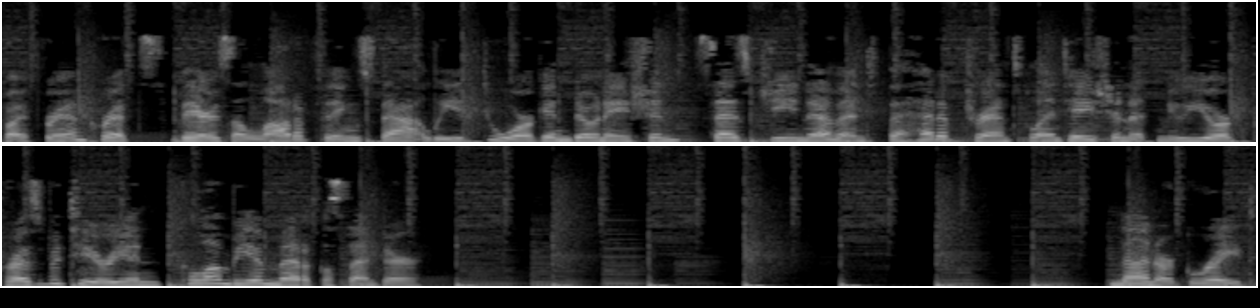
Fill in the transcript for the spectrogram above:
by Fran Kritz. There's a lot of things that lead to organ donation, says Gene Emond, the head of transplantation at New York Presbyterian, Columbia Medical Center. None are great.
